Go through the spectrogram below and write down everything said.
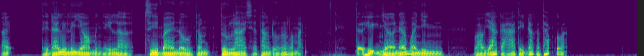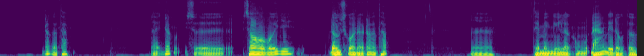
Đấy thì đấy là lý do mình nghĩ là Shiba Inu trong tương lai sẽ tăng trưởng rất là mạnh. Tự hiện giờ nếu mà nhìn vào giá cả thì rất là thấp các bạn. Rất là thấp đấy rất so với Dogecoin là rất là thấp. À, thì mình nghĩ là cũng đáng để đầu tư.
